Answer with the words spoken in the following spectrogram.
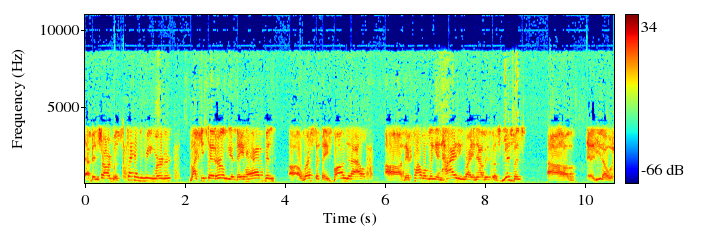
have been charged with second degree murder. Like you said earlier, they have been uh, arrested. They bonded out. Uh, they're probably in hiding right now because Memphis um, you know,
